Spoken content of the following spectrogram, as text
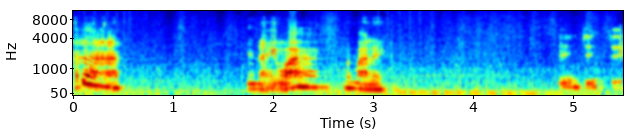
อ่าอยู่ไหนวะไม่มาเลย จริงจริงจริง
